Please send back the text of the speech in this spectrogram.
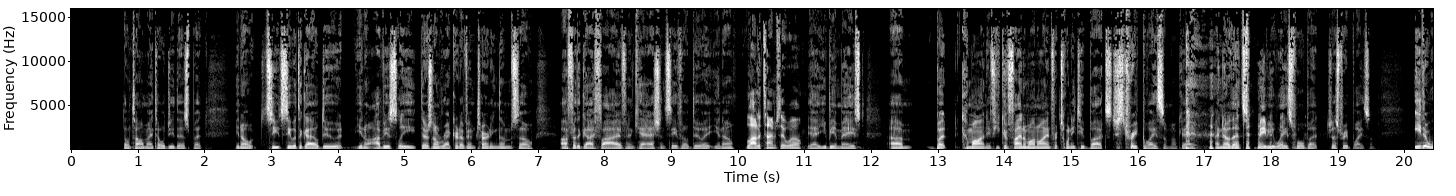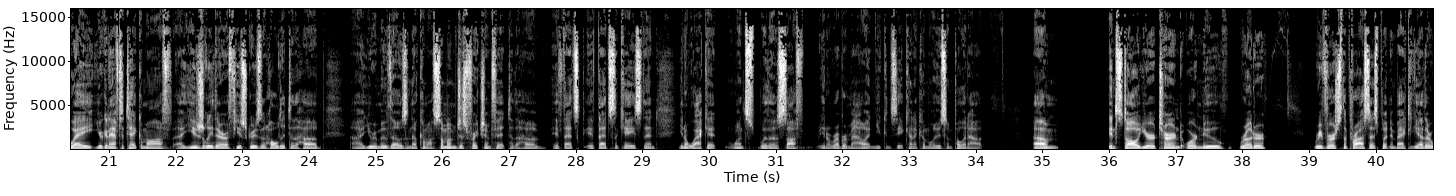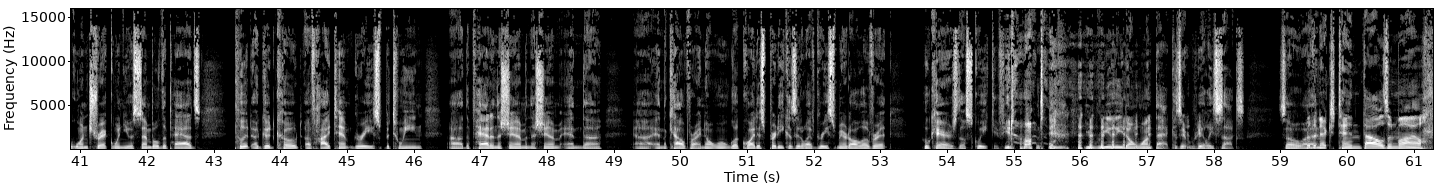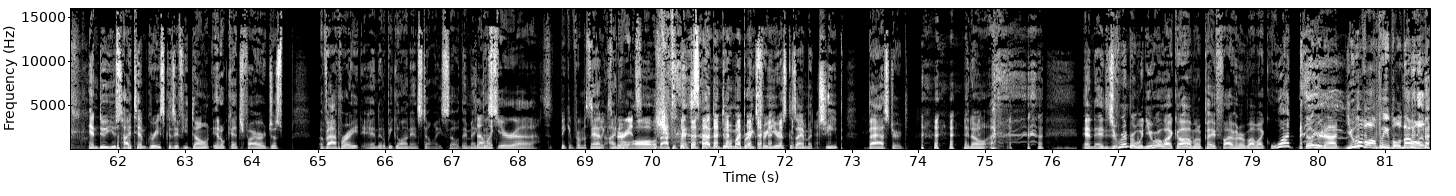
Don't tell him I told you this, but you know, see see what the guy will do. You know, obviously there's no record of him turning them, so offer the guy five in cash and see if he'll do it. You know, a lot of times they will yeah, you'd be amazed. Um, but come on, if you can find them online for twenty two bucks, just replace them. Okay, I know that's maybe wasteful, but just replace them. Either way, you're going to have to take them off. Uh, usually, there are a few screws that hold it to the hub. Uh, you remove those and they'll come off. Some of them just friction fit to the hub. If that's if that's the case, then you know whack it once with a soft you know rubber mallet and you can see it kind of come loose and pull it out. Um, install your turned or new rotor. Reverse the process, putting it back together. One trick when you assemble the pads, put a good coat of high temp grease between uh, the pad and the shim and the shim and the uh, and the caliper. I know it won't look quite as pretty because it'll have grease smeared all over it. Who cares? They'll squeak if you don't. And you really don't want that because it really sucks. So for uh, the next 10,000 miles and do use high temp grease because if you don't, it'll catch fire or just evaporate and it'll be gone instantly. So they make sound this, like you're uh, speaking from a Man, I know all about this. I've been doing my brakes for years because I am a cheap bastard. You know? and, and you remember when you were like, oh, I'm going to pay 500 I'm like, what? no you're not you of all people no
